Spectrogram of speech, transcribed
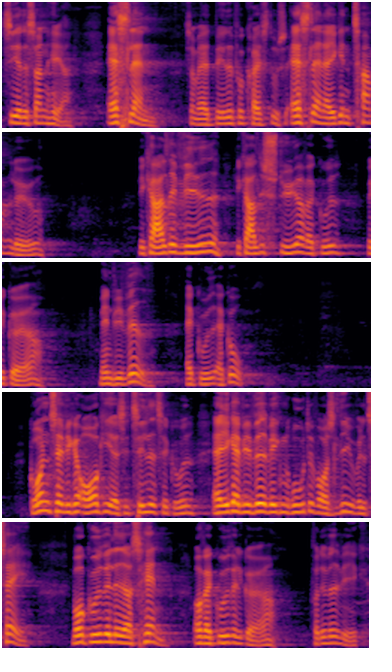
siger det sådan her. Aslan, som er et billede på Kristus. Aslan er ikke en tam løve. Vi kan aldrig vide, vi kan aldrig styre, hvad Gud vil gøre. Men vi ved, at Gud er god. Grunden til, at vi kan overgive os i tillid til Gud, er ikke, at vi ved, hvilken rute vores liv vil tage, hvor Gud vil lede os hen, og hvad Gud vil gøre. For det ved vi ikke.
